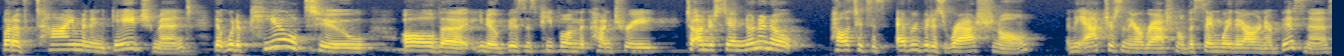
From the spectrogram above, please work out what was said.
but of time and engagement that would appeal to all the, you know, business people in the country to understand, no, no, no, politics is every bit as rational and the actors in there are rational the same way they are in our business.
